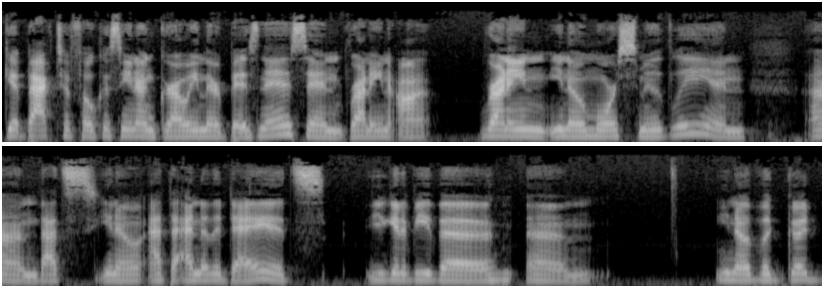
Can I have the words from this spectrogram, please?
get back to focusing on growing their business and running on running you know more smoothly and um, that's you know at the end of the day it's you get to be the um, you know the good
